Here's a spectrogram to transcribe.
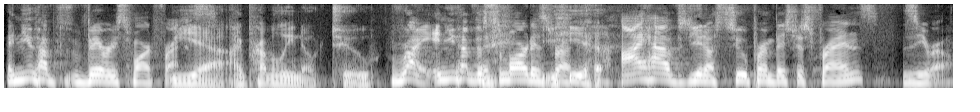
And you have very smart friends. Yeah, I probably know two. Right. And you have the smartest friends. Yeah. I have, you know, super ambitious friends, zero.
